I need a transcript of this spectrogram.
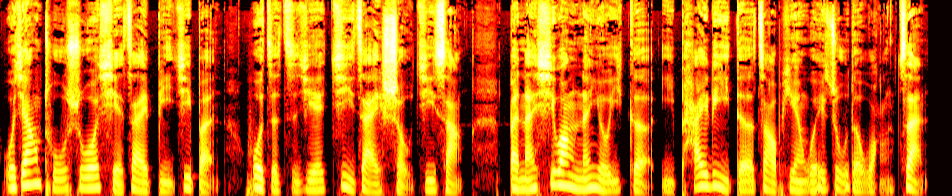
我将图说写在笔记本或者直接记在手机上。本来希望能有一个以拍立得照片为主的网站，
